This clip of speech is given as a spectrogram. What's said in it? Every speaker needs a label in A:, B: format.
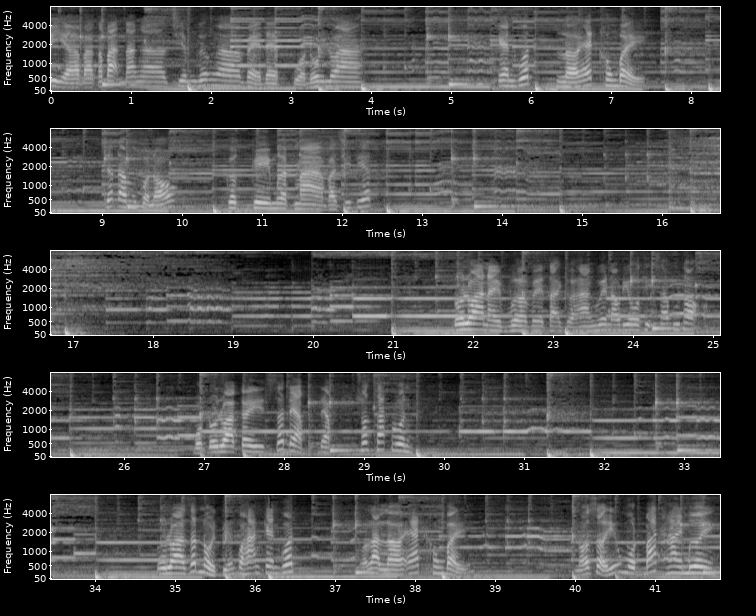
A: vị và các bạn đang à, chiêm ngưỡng à, vẻ đẹp của đôi loa Kenwood LS07 Chất âm của nó cực kỳ mượt mà và chi tiết. Đôi loa này vừa về tại cửa hàng Nguyên Audio thị xã Phú Thọ. Một đôi loa cây rất đẹp, đẹp xuất sắc luôn. Đôi loa rất nổi tiếng của hãng Kenwood. Đó là LS07 Nó sở hữu một bát 20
